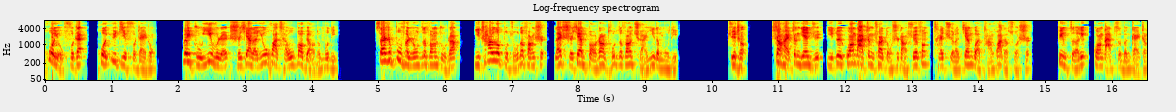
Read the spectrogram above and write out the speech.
或有负债或预计负债中，为主义务人实现了优化财务报表的目的；三是部分融资方主张以差额补足的方式来实现保障投资方权益的目的。据称。上海证监局已对光大证券董事长薛峰采取了监管谈话的措施，并责令光大资本改正。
